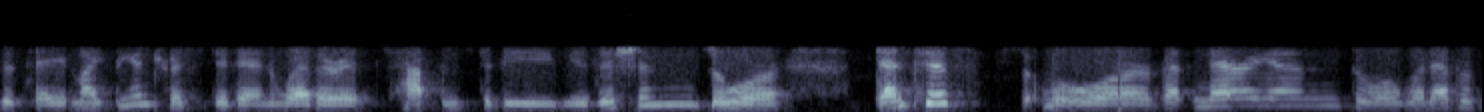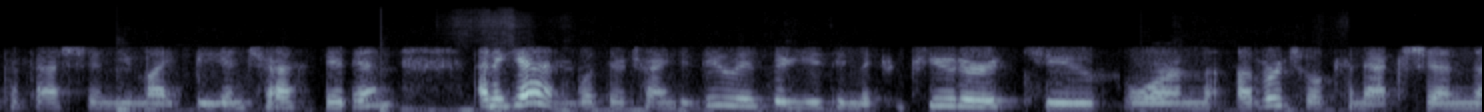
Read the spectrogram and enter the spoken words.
that they might be interested in, whether it happens to be musicians or dentists or veterinarians or whatever profession you might be interested in. And again, what they're trying to do is they're using the computer to form a virtual connection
